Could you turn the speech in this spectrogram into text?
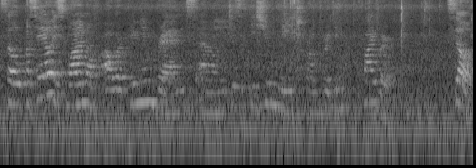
So Paseo is one of our premium brands, um, which is a tissue made from virgin fiber. So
